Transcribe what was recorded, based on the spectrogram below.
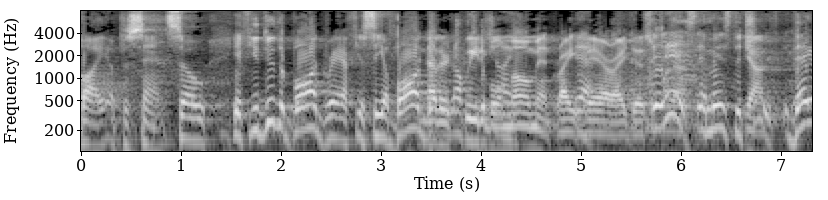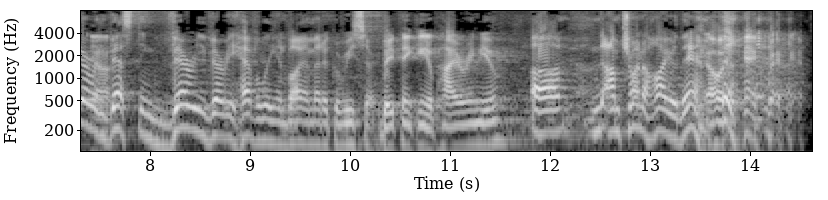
by a percent. So if you do the bar graph, you see a bar Another tweetable moment right yeah. there. I just It is. I mean, it's the yeah. truth. They are yeah. investing very, very heavily in biomedical research. Are they thinking of hiring you? Uh, I'm trying to hire them. Oh,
